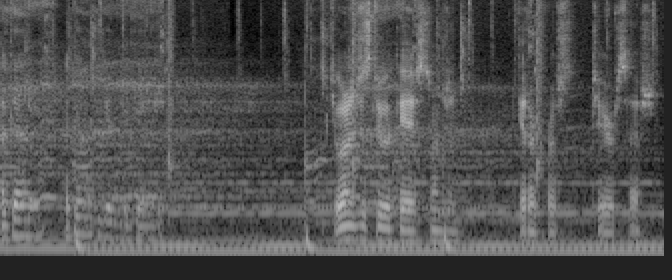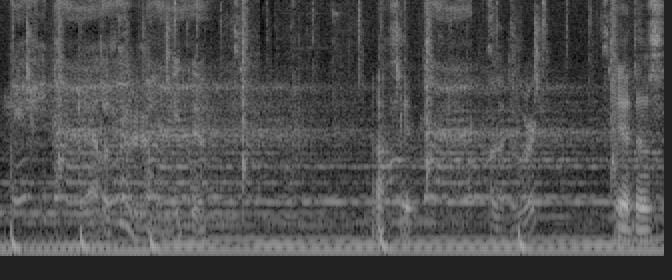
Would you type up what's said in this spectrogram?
I got it. I got it. I got it. I got it. Do you want to just do a chaos dungeon? Get our first tier set. Gonna. Oh, sweet. Oh, that does work? Yeah, it does.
